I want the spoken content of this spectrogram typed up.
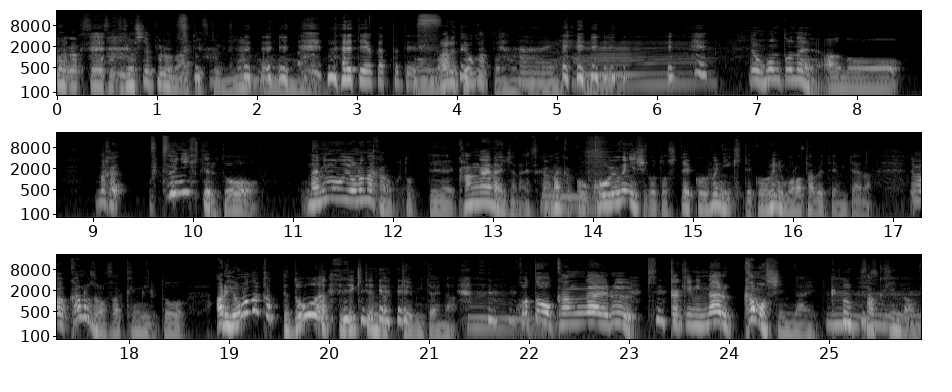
の学生を卒業してプロのアーティストにね、うん。ら慣れてよかったです、うん慣れてよかったね本当ね、でも本当ねあのーなんか普通に生きてると何も世の中のことって考えないじゃないですか、うん。なんかこうこういうふうに仕事してこういうふうに生きてこういうふうに物食べてみたいな。でも彼女の作品見るとあれ世の中ってどうやってできてんだっけ？みたいなことを考えるきっかけになるかもしんない作品なんで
